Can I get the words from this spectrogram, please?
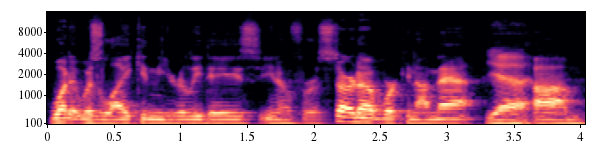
what it was like in the early days, you know, for a startup working on that? Yeah. Um,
